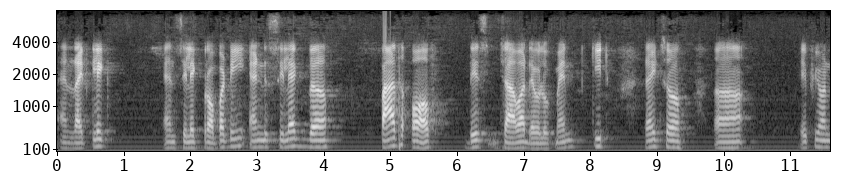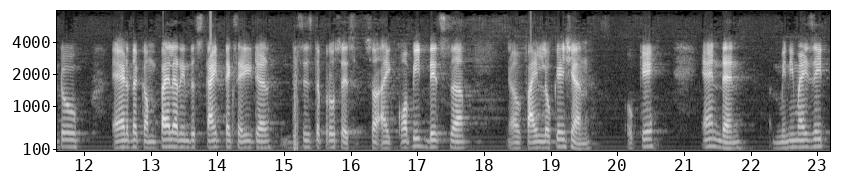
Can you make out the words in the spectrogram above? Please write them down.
and right click and select property and select the path of this Java development kit right? So uh, if you want to add the compiler in the Scite text editor this is the process. So I copied this uh, uh, file location okay? And then minimize it.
